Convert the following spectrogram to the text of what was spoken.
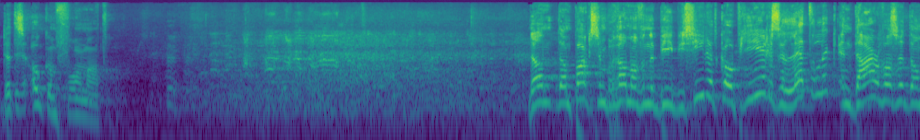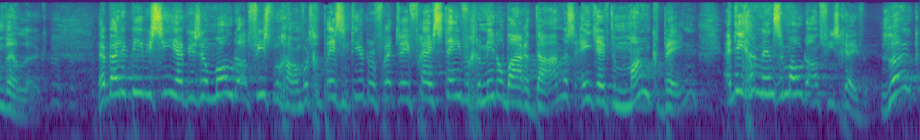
Dat is ook een format. Dan, dan pakken ze een programma van de BBC, dat kopiëren ze letterlijk... en daar was het dan wel leuk. Bij de BBC heb je zo'n modeadviesprogramma. Wordt gepresenteerd door twee vrij stevige middelbare dames. Eentje heeft een mankbeen. En die gaan mensen modeadvies geven. Dat is leuk.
